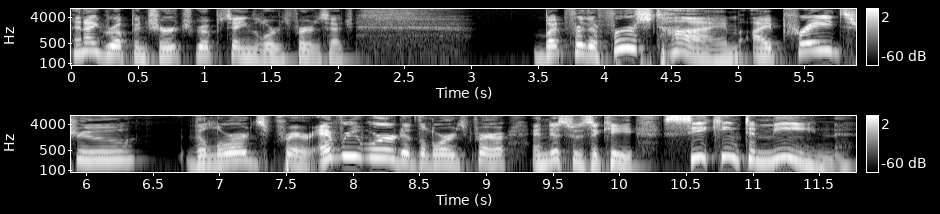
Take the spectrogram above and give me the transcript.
and I grew up in church, grew up saying the Lord's Prayer and such. But for the first time, I prayed through the Lord's Prayer, every word of the Lord's Prayer, and this was the key: seeking to mean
